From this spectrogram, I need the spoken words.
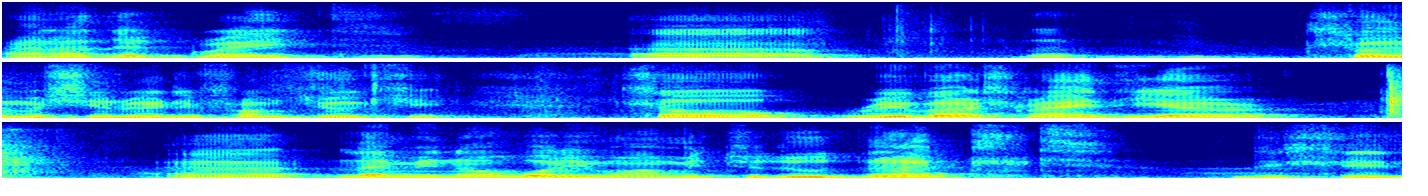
another great uh, sewing machine, really from Juki. So reverse right here. Uh, let me know what you want me to do next. This is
